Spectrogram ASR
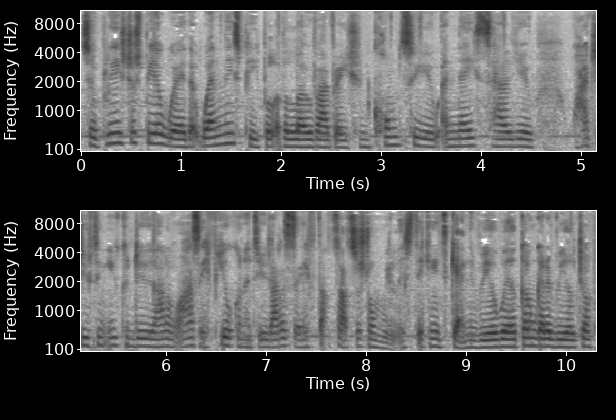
So please just be aware that when these people of a low vibration come to you and they tell you, why do you think you can do that? Or as if you're going to do that, as if that's, that's just unrealistic. You need to get in the real world, go and get a real job.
